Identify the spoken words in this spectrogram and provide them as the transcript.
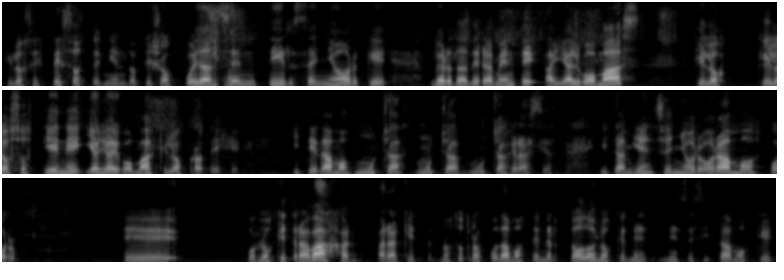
que los estés sosteniendo, que ellos puedan sentir, Señor, que verdaderamente hay algo más que los, que los sostiene y hay algo más que los protege. Y te damos muchas, muchas, muchas gracias. Y también, Señor, oramos por por los que trabajan para que nosotros podamos tener todos los que necesitamos que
